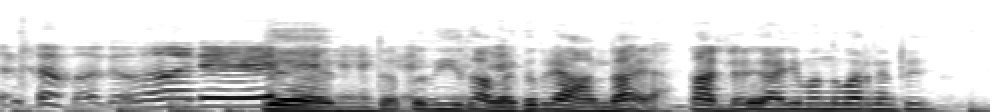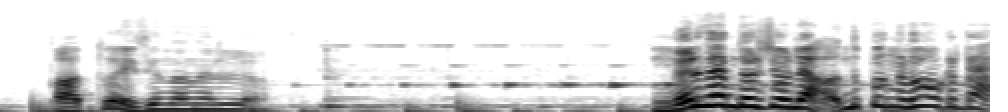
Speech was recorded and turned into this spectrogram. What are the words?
എന്റെ എന്താ ഈ നീ തള്ളക്ക് ഭ്രാന്തായ. നല്ലൊരു കാര്യം വന്ന് പറഞ്ഞിട്ട്. പത്ത് വയസ്സ് തന്നല്ലോ നിങ്ങൾ സന്തോഷമല്ല അതൊന്നിപ്പോ നിങ്ങൾ നോക്കട്ടെ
